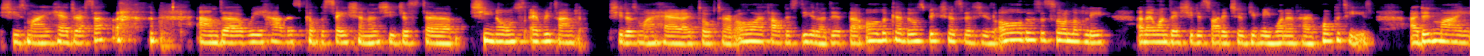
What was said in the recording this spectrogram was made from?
she's my hairdresser, and uh, we had this conversation, and she just uh, she knows every time she does my hair, I talk to her. Oh, I found this deal, I did that. Oh, look at those pictures, and she's oh, those are so lovely. And then one day she decided to give me one of her properties. I did my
